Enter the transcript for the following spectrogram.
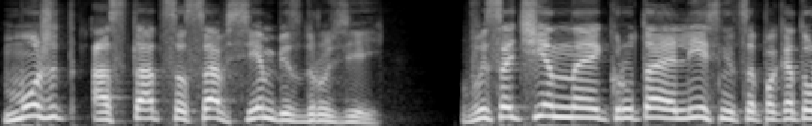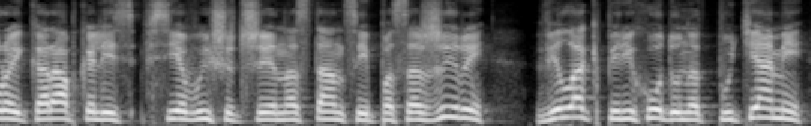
может остаться совсем без друзей. Высоченная и крутая лестница, по которой карабкались все вышедшие на станции пассажиры, вела к переходу над путями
